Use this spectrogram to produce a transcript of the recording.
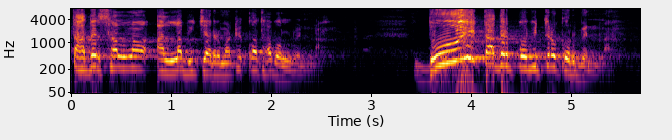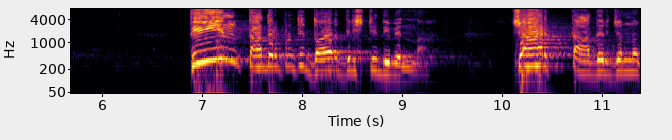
তাদের সাল্লাহ আল্লাহ বিচারের মাঠে কথা বলবেন না। দুই, তাদের পবিত্র করবেন না। তিন, তাদের প্রতি দয়ার দৃষ্টি দিবেন না। চার, তাদের জন্য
